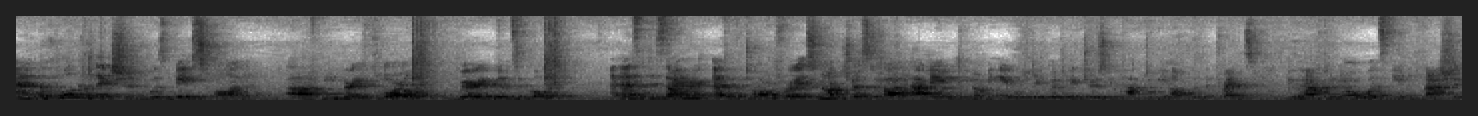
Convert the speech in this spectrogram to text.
And the whole collection was based on uh, being very floral, very whimsical. And as a designer, as a photographer, it's not just about having, you know, being able to take good pictures. You have to be up with the trends. You have to know what's in fashion.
